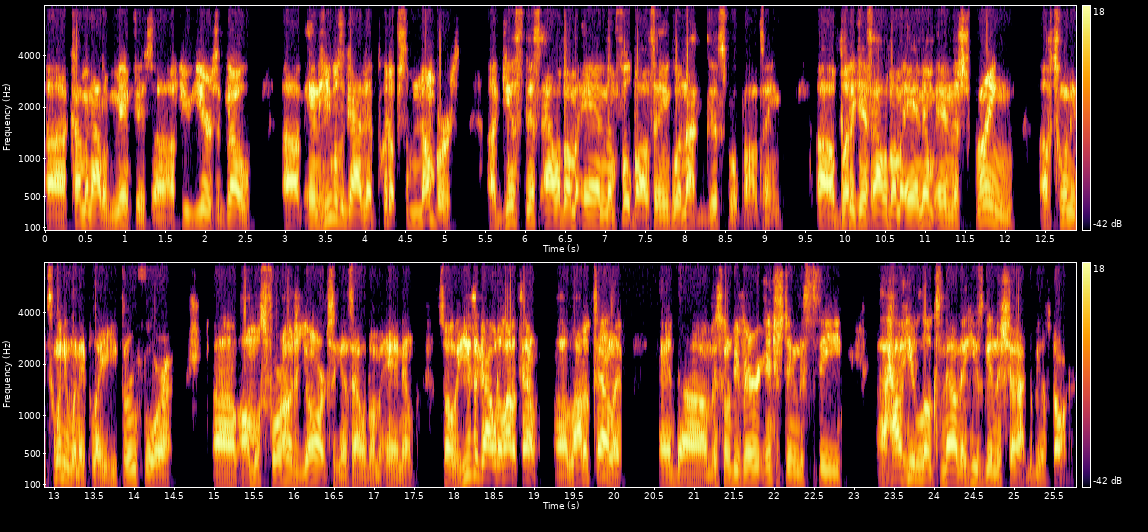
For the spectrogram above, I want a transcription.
uh, coming out of Memphis uh, a few years ago, uh, and he was a guy that put up some numbers against this Alabama A&M football team. Well, not this football team, but against Alabama A&M in the spring of 2020 when they played. He threw for almost 400 yards against Alabama A&M. So he's a guy with a lot of talent, a lot of talent and um, it's going to be very interesting to see uh, how he looks now that he's getting a shot to be a starter.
